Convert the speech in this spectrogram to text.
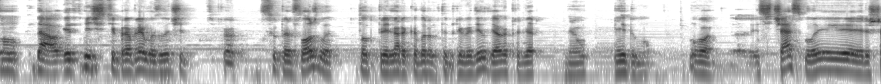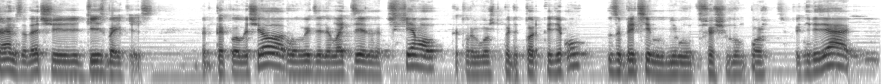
Ну, да, алгоритмические проблемы звучит типа, супер сложно. Тот пример, о котором ты приводил, я, например, не думал. Вот. Сейчас мы решаем задачи кейс by кейс. Такого чела мы выделим отдельную схему, которая может быть только ему, запретим ему все, что может, типа, нельзя. И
